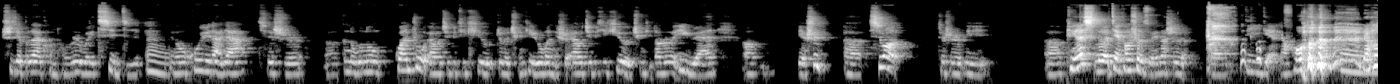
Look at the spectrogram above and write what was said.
世界不再恐同日为契机，嗯能够呼吁大家其实呃更多更多关注 LGBTQ 这个群体。如果你是 LGBTQ 群体当中的一员，嗯、也是呃希望就是你呃平安喜乐、健康顺遂，那是呃第一点。然后 然后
